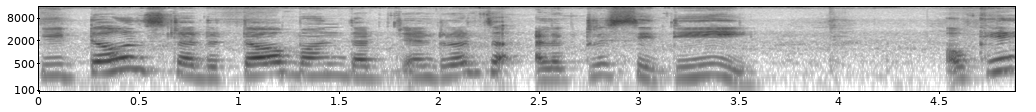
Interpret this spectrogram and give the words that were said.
it turns to the turbine that generates the electricity. Okay?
